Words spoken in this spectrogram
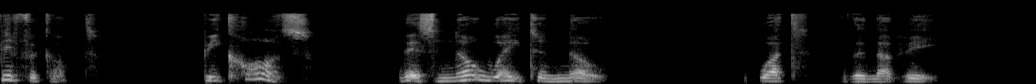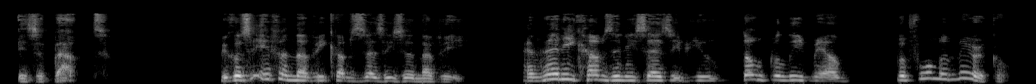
difficult because there's no way to know what the Navi is about. Because if a Navi comes and says he's a Navi, and then he comes and he says, if you don't believe me, I'll perform a miracle.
